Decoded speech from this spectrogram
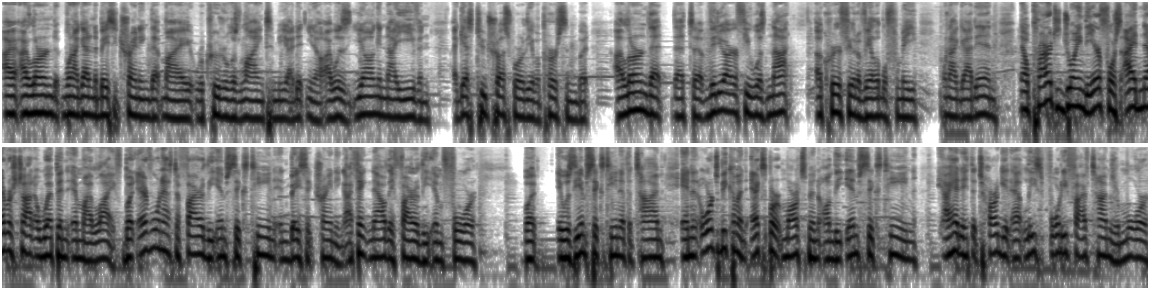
I, I, learned when I got into basic training that my recruiter was lying to me. I didn't, you know, I was young and naive, and I guess too trustworthy of a person. But I learned that that uh, videography was not a career field available for me when I got in. Now, prior to joining the Air Force, I had never shot a weapon in my life. But everyone has to fire the M16 in basic training. I think now they fire the M4 but it was the M16 at the time. And in order to become an expert marksman on the M16, I had to hit the target at least 45 times or more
